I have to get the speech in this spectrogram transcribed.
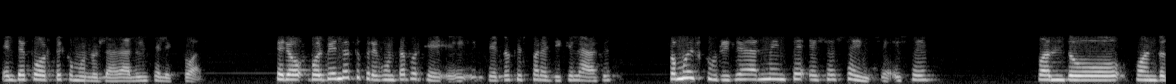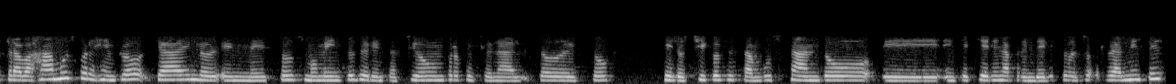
el deporte, como nos la da lo intelectual. Pero volviendo a tu pregunta, porque eh, entiendo que es para allí que la haces, ¿cómo descubrir realmente esa esencia? Ese, cuando, cuando trabajamos, por ejemplo, ya en, en estos momentos de orientación profesional, todo esto, que los chicos están buscando, eh, en qué quieren aprender y todo eso, realmente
